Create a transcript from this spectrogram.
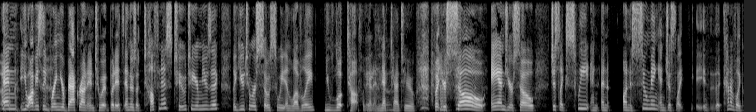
and you obviously bring your background into it, but it's and there's a toughness too to your music. Like you two are so sweet and lovely. You look tough. Like you got a neck tattoo, but you're so and you're so just like sweet and and unassuming and just like eh, eh, kind of like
